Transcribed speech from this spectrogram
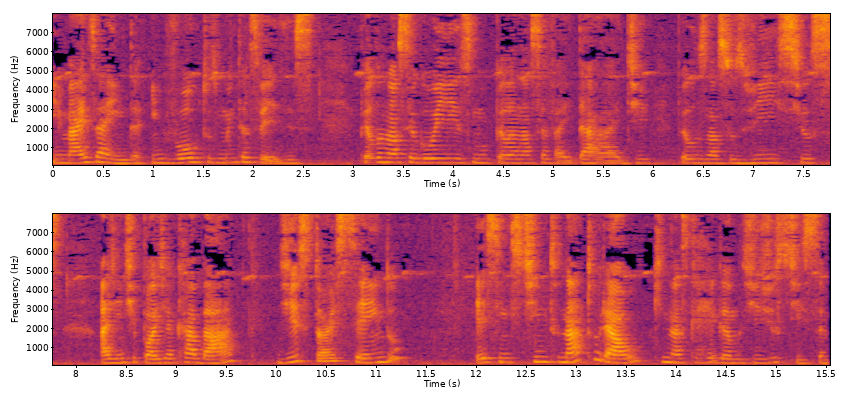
e mais ainda, envoltos muitas vezes pelo nosso egoísmo, pela nossa vaidade, pelos nossos vícios, a gente pode acabar distorcendo esse instinto natural que nós carregamos de justiça.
